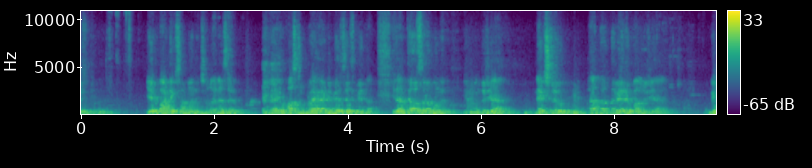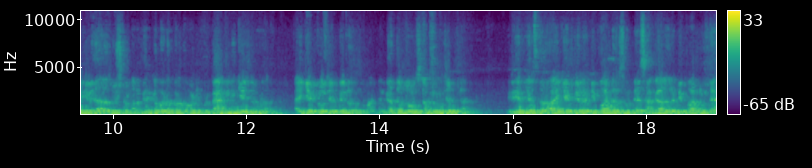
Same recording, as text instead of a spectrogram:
చెప్తున్నాను ఏ పార్టీకి సంబంధించిన సరే. ఫస్ట్ ప్రయారిటీ బేసిస్ మీద ఇది అత్యవసరం ఉన్నది. ఇది ముందు చేయాలి. నెక్స్ట్ దాని తర్వాత వేరే పనులు చేయాలి. ఇన్ని విధాలు చూసినాం మనం. వెనుకబడ్డ ప్రాంతం అంటే ఇప్పుడు బ్యాంక్ లింకేజ్ కూడా ఐకేపీలో చెప్పారు నేను గతంలో వచ్చినప్పుడు కూడా చెప్తాను మీరు ఏం చేస్తారు ఐకేపీలో డిపాజిటర్స్ ఉంటే సంఘాలలో డిపార్ట్మెంట్ ఉంటే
